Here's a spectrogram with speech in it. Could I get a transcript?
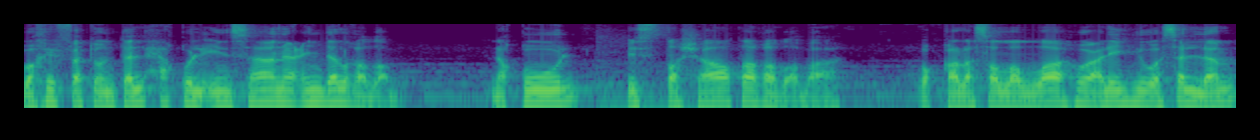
وخفة تلحق الإنسان عند الغضب. نقول استشاط غضبا وقال صلى الله عليه وسلم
